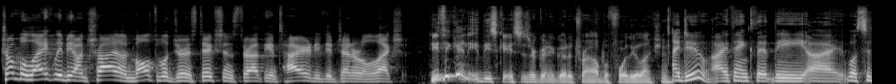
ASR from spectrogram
Trump will likely be on trial in multiple jurisdictions throughout the entirety of the general election. Do you think any of these cases are going to go to trial before the election? I do. I think that the uh, well, so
